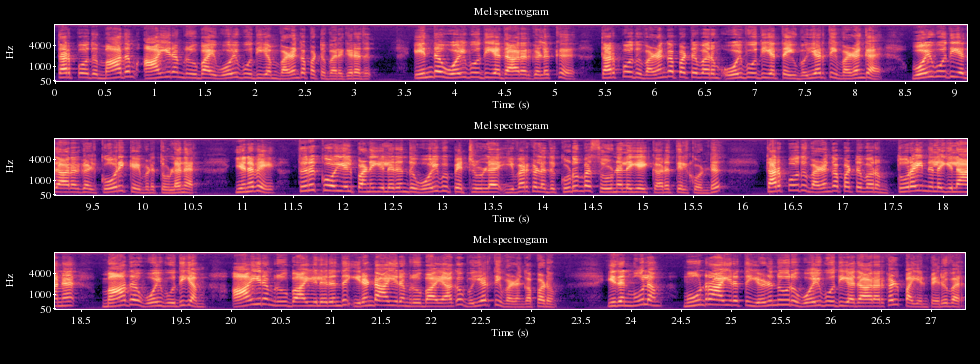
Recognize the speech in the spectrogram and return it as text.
தற்போது மாதம் ஆயிரம் ரூபாய் ஓய்வூதியம் வழங்கப்பட்டு வருகிறது. இந்த ஓய்வூதியதாரர்களுக்கு தற்போது வழங்கப்பட்டு வரும் ஓய்வூதியத்தை உயர்த்தி வழங்க ஓய்வூதியதாரர்கள் கோரிக்கை விடுத்துள்ளனர். எனவே திருக்கோயில் பணியிலிருந்து ஓய்வு பெற்றுள்ள இவர்களது குடும்ப சூழ்நிலையை கருத்தில் கொண்டு தற்போது வழங்கப்பட்டு வரும் துறை நிலையிலான மாத ஓய்வூதியம் ஆயிரம் ரூபாயிலிருந்து இரண்டாயிரம் ரூபாயாக உயர்த்தி வழங்கப்படும். இதன் மூலம் மூன்றாயிரத்து எழுநூறு ஓய்வூதியதாரர்கள் பயன்பெறுவர்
